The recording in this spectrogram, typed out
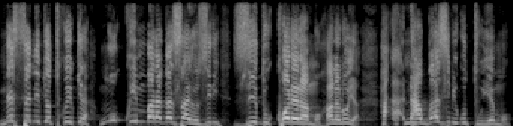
ndetse n'ibyo twibwira nk'uko imbaraga zayo ziri zidukoreramo. Hareruya ntabwo azi ibigutuyemo.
